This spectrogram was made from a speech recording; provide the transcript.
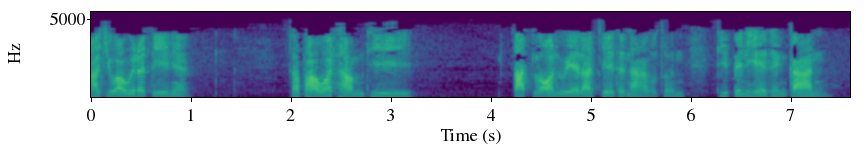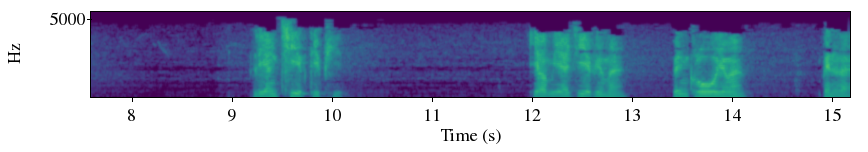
อาชีวะวิรตีเนี่ย สภาวธรรมที่ตัดรอนเวรเจตนากุศลที่เป็นเหตุแห่งการเลี้ยงชีพที่ผิดเรามีอาชีพใช่ไหมเป็นครูใช่ไหมเป็นอะไร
